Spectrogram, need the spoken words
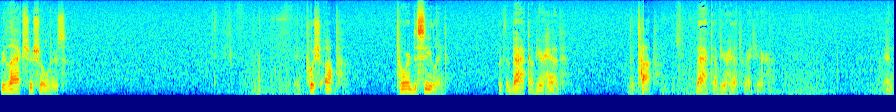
Relax your shoulders. And push up toward the ceiling with the back of your head, the top back of your head right here. And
